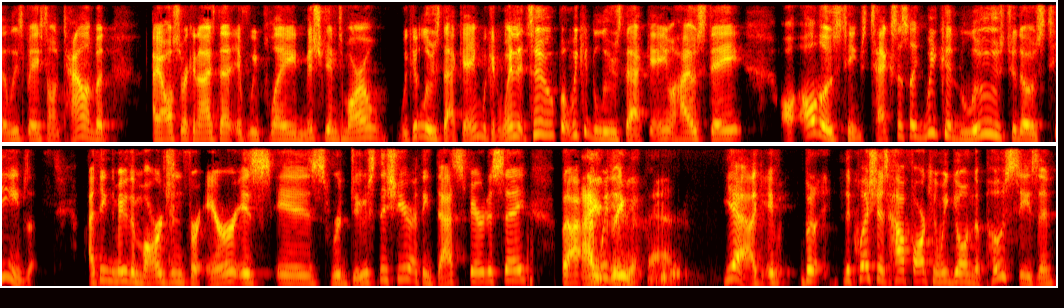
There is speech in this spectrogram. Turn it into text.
at least based on talent. But I also recognize that if we played Michigan tomorrow, we could lose that game. We could win it too, but we could lose that game. Ohio State, all, all those teams, Texas, like we could lose to those teams. I think maybe the margin for error is is reduced this year. I think that's fair to say. But I, I agree you. with that. Yeah, like if but the question is how far can we go in the postseason?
